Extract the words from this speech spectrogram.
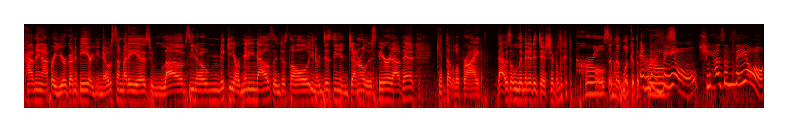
coming up or you're gonna be or you know somebody is who loves, you know, Mickey or Minnie Mouse and just the whole, you know, Disney in general, the spirit of it, get that little bride that was a limited edition, but look at the pearls and the look at the and pearls. And the veil. She has a veil.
